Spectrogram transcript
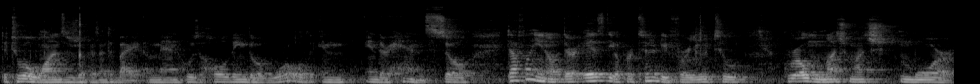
The Two of Wands is represented by a man who's holding the world in, in their hands. So definitely, you know, there is the opportunity for you to grow much, much more,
